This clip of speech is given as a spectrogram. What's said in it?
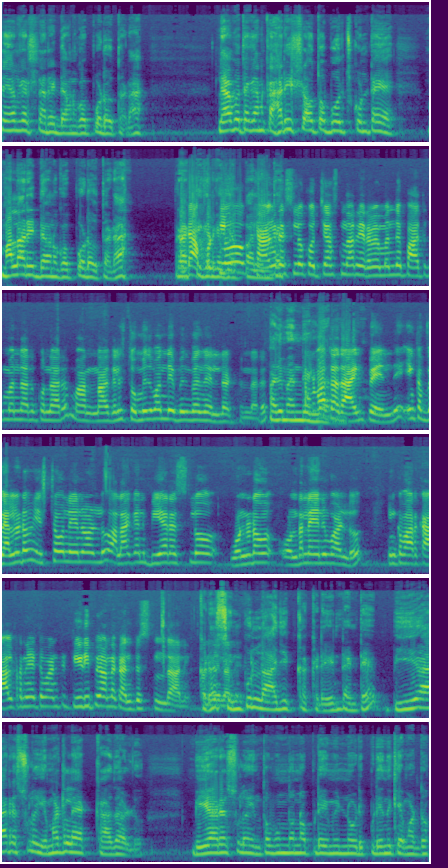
తేలకృష్ణారెడ్డి ఏమైనా గొప్పోడవుతాడా లేకపోతే కనుక హరీష్ రావుతో పోల్చుకుంటే మల్లారెడ్డి ఏమైనా గొప్పోడవుతాడా అంటే అప్పట్లో కాంగ్రెస్లోకి వచ్చేస్తున్నారు. ఇరవై మంది పాతిక మంది అనుకున్నారు నాకు తెలిసి తొమ్మిది మంది ఎనిమిది మంది వెళ్ళినట్టున్నారు. పది మంది తర్వాత అది ఆగిపోయింది. ఇంకా వెళ్ళడం ఇష్టం లేని వాళ్ళు అలాగని బీఆర్ఎస్లో ఉండడం ఉండలేని వాళ్ళు ఇంకా వారికి ఆల్టర్నేటివ్ అంటే టీడీపీ అన్న కనిపిస్తుందా అని. ఇక్కడ సింపుల్ లాజిక్ అక్కడ ఏంటంటే బీఆర్ఎస్లో ఎమడలేక కాదు వాళ్ళు బీఆర్ఎస్లో ఇంతకుముందు ఉన్నప్పుడు ఏమిన్నోడు ఇప్పుడు ఎందుకు ఎమడదు?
